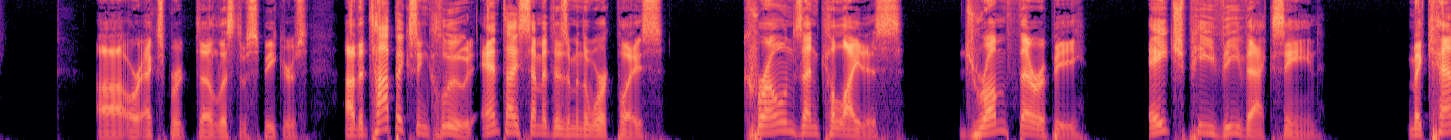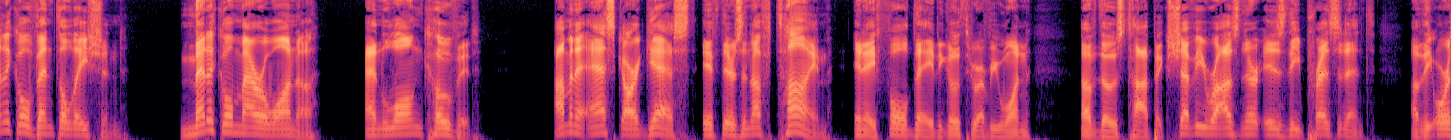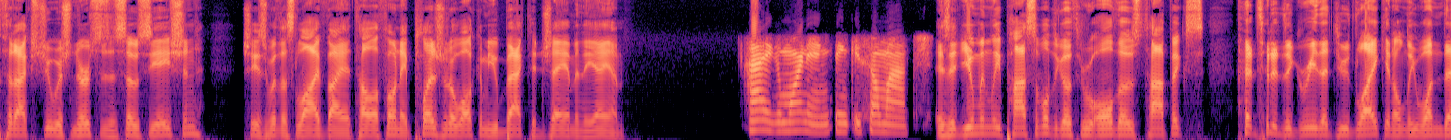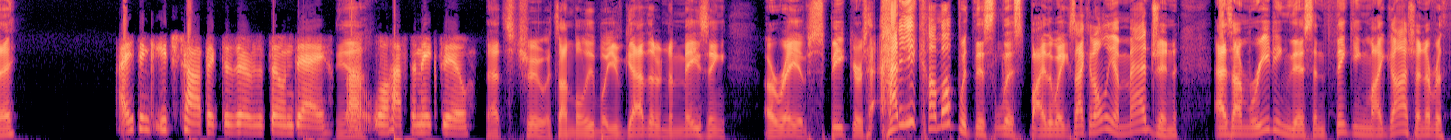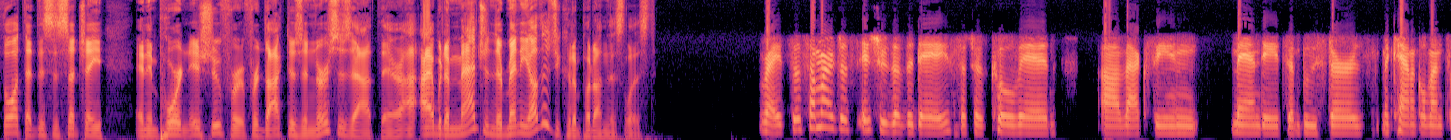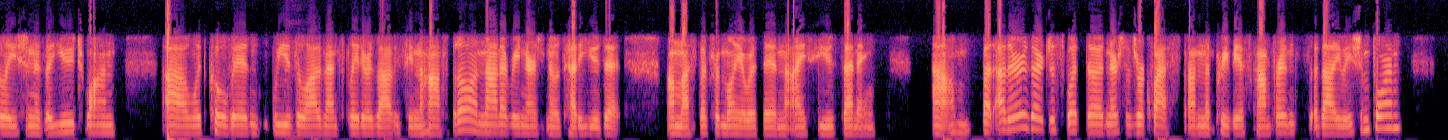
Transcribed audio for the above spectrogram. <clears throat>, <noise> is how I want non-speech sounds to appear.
uh, or expert uh, list of speakers. Uh, the topics include anti Semitism in the workplace, Crohn's and colitis, drum therapy, HPV vaccine, mechanical ventilation, medical marijuana, and long COVID. I'm going to ask our guest if there's enough time in a full day to go through every one of those topics. Chevy Rosner is the president of the Orthodox Jewish Nurses Association. She is with us live via telephone. A pleasure to welcome you back to JM in the AM. Hi, good morning. Thank you so much. Is it humanly possible to go through all those topics <laughs> to the degree that you'd like in only one day? I think each topic deserves its own day. Yeah. But we'll have to make do. That's true. It's unbelievable. You've gathered an amazing array of speakers. How do you come up with this list, by the way? Because I can only imagine as I'm reading this and thinking, my gosh, I never thought that this is such a an important issue for, for doctors and nurses out there. I, I would imagine there are many others you could have put on this list. Right. So some are just issues of the day, such as COVID, uh, vaccine mandates and boosters. Mechanical ventilation is a huge one. Uh, with COVID, we use a lot of ventilators, obviously, in the hospital, and not every nurse knows how to use it unless they're familiar with the ICU setting. Um, but others are just what the nurses request on the previous conference evaluation form,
